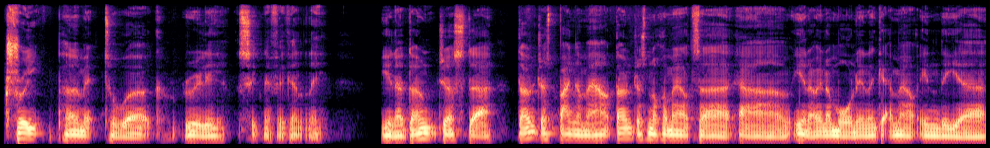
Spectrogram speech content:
treat permit to work really significantly. You know, don't just uh, don't just bang them out. Don't just knock them out. Uh, uh, you know, in the morning and get them out in the uh,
